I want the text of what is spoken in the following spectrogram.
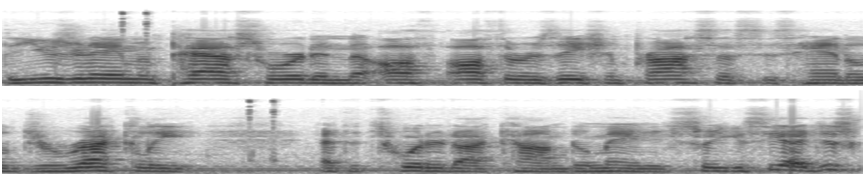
The username and password and the auth- authorization process is handled directly at the twitter.com domain. So you can see I just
